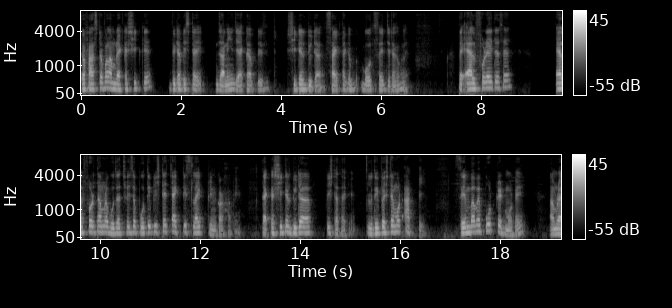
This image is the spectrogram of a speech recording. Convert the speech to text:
তো ফার্স্ট অফ অল আমরা একটা শিটকে দুইটা পৃষ্ঠায় জানি যে একটা শিটের দুইটা সাইড থাকে বোথ সাইড যেটাকে বলে। তো এল ফোরে হইতেছে এল ফোরতে আমরা বোঝাচ্ছি হয়েছে প্রতি পৃষ্ঠায় চারটি স্লাইড প্রিন্ট করা হবে। তো একটা শিটের দুইটা পৃষ্ঠা থাকে। তাহলে দুই পৃষ্ঠায় মোট আটটি। সেমভাবে পোর্ট্রেট মোডে আমরা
